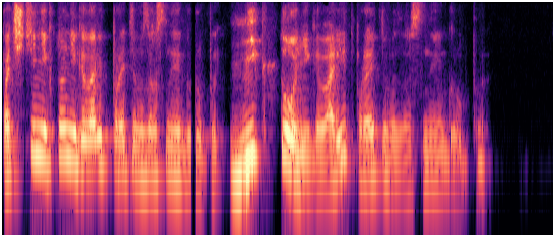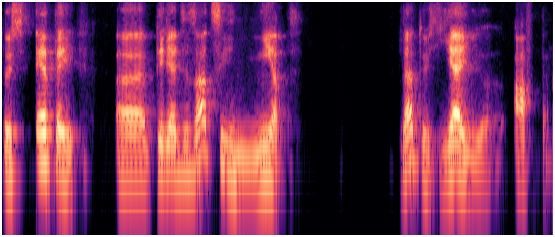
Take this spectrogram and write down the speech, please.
Почти никто не говорит про эти возрастные группы. Никто не говорит про эти возрастные группы. То есть этой э, периодизации нет. Да, то есть я ее автор.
